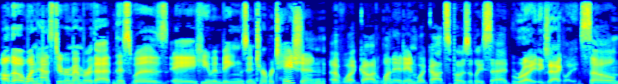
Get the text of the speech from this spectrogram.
Although one has to remember that this was a human being's interpretation of what God wanted and what God supposedly said. Right, exactly. So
